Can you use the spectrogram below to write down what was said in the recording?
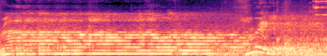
Round three.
